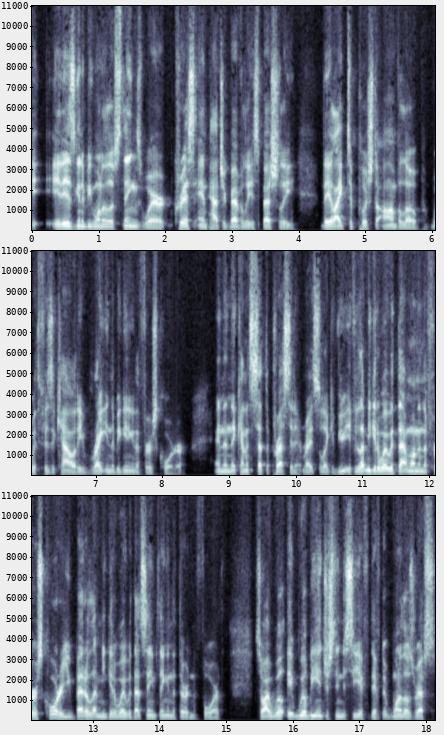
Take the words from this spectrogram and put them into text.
it, is going to be one of those things where Chris and Patrick Beverley, especially, they like to push the envelope with physicality right in the beginning of the first quarter and then they kind of set the precedent, right? So like if you if you let me get away with that one in the first quarter, you better let me get away with that same thing in the third and the fourth. So I will it will be interesting to see if if one of those refs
